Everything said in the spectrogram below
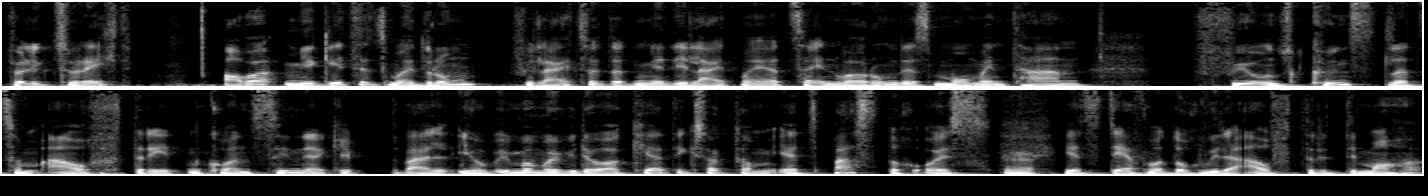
Völlig zu Recht. Aber mir geht's jetzt mal drum, vielleicht sollten mir die Leute mal erzählen, warum das momentan für uns Künstler zum Auftreten keinen Sinn ergibt. Weil ich habe immer mal wieder gehört, die gesagt haben, jetzt passt doch alles, Ja. jetzt darf man doch wieder Auftritte machen.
